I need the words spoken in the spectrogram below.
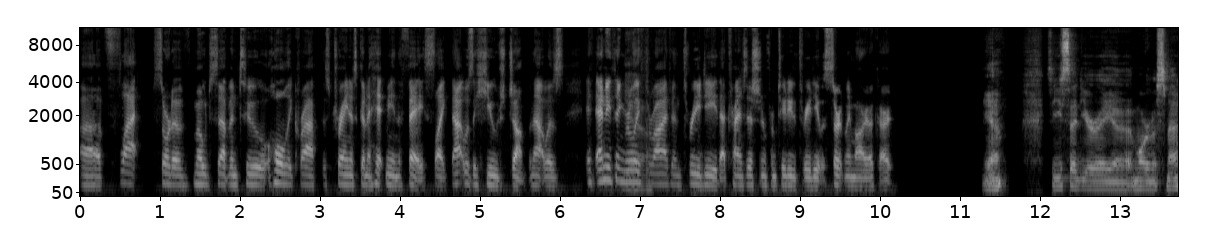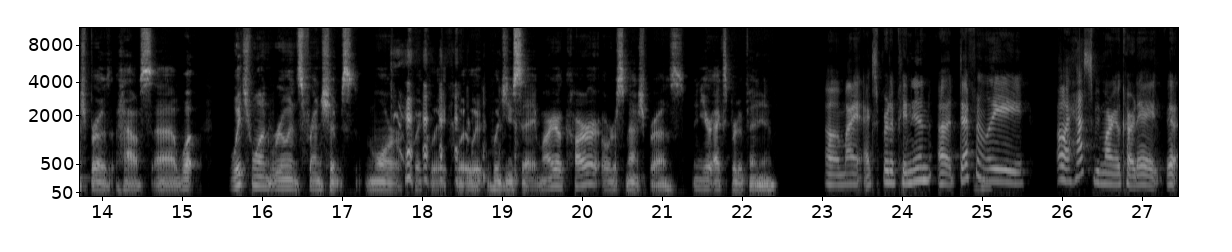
uh, flat sort of mode seven to holy crap, this train is going to hit me in the face. Like, that was a huge jump, and that was, if anything, really Yeah. thrived in 3D. That transition from 2D to 3D it was certainly Mario Kart. yeah. So you said you're a uh, more of a Smash Bros. house. Uh, what? Which one ruins friendships more quickly? would, would- would you say Mario Kart or Smash Bros? In your expert opinion? Oh, my expert opinion? Uh, definitely. Oh, it has to be Mario Kart 8.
